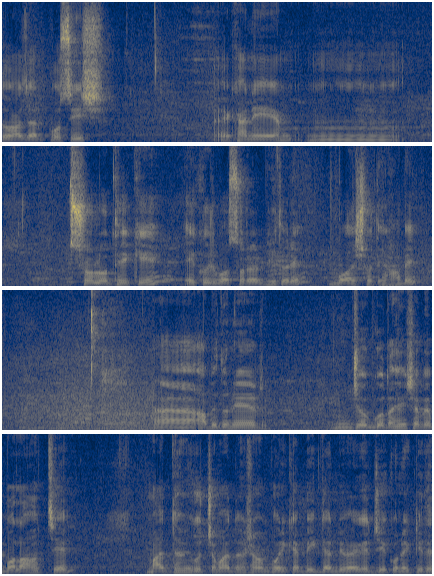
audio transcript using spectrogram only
দু হাজার পঁচিশ। এখানে ষোলো থেকে একুশ বছরের ভিতরে বয়স হতে হবে। আবেদনের যোগ্যতা হিসাবে বলা হচ্ছে মাধ্যমিক, উচ্চ মাধ্যমিক সমান পরীক্ষা বিজ্ঞান বিভাগের যে কোনো একটিতে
